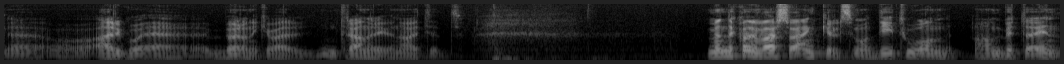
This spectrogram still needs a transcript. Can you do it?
Eh, og ergo er, bør han ikke være trener i United. Men det kan jo være så enkelt som at de to han, han bytta inn,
